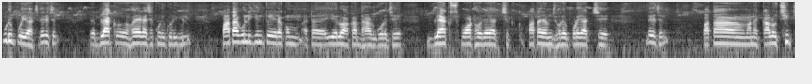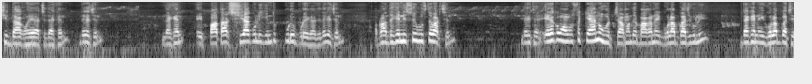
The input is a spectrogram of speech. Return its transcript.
পুরো পড়ে যাচ্ছে, দেখেছেন? ব্ল্যাক হয়ে গেছে কুঁড়ি কুঁড়িগুলি। পাতাগুলি কিন্তু এরকম একটা ইয়েলো আকার ধারণ করেছে। ব্ল্যাক স্পট হয়ে যাচ্ছে, পাতা যেমন ঝরে পড়ে যাচ্ছে, দেখেছেন? পাতা মানে কালো ছিটছিট দাগ হয়ে আছে, দেখেন, দেখেছেন? দেখেন, এই পাতার শিরাগুলি কিন্তু পুরো পুড়ে গেছে, দেখেছেন? আপনারা দেখে নিশ্চয়ই বুঝতে পারছেন। দেখেছেন, এরকম অবস্থা কেন হচ্ছে আমাদের বাগানের গোলাপ গাছগুলি? দেখেন, এই গোলাপ গাছে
